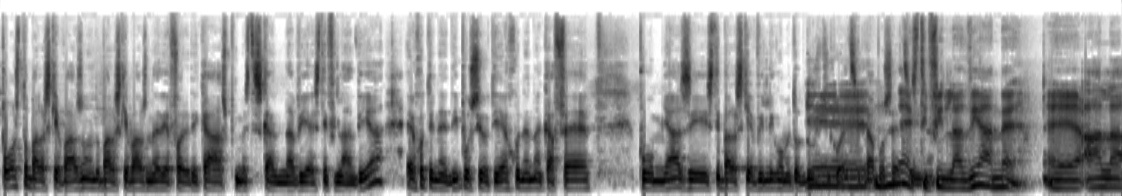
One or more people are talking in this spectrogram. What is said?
πώς τον παρασκευάζουν, αν τον παρασκευάζουν διαφορετικά ας πούμε στη Σκανδιναβία ή στη Φιλανδία. Έχω την εντύπωση ότι έχουν ένα καφέ που μοιάζει στην παρασκευή λίγο με τον τουρκικό, έτσι, κάπως ναι, έτσι. στη Φιλανδία ναι, ε, αλλά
